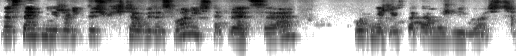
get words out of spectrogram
Następnie, jeżeli ktoś chciałby zasłonić te plecy, również jest taka możliwość.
